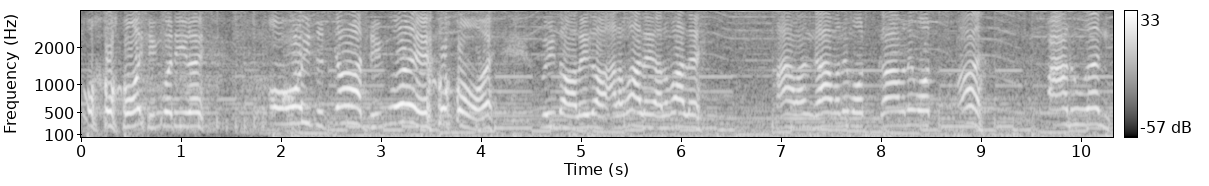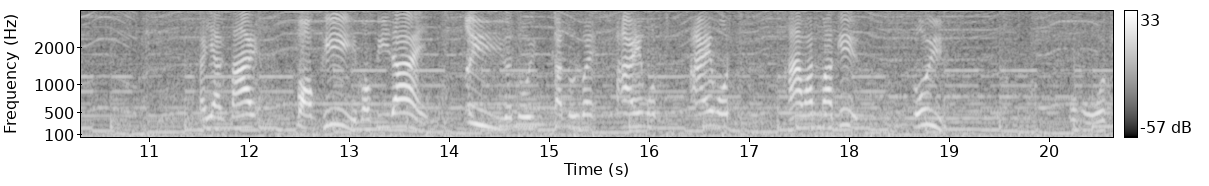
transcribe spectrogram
โอ้โหถึงพอดีเลย โอ้ยสุดยอดถึงเว้ยโอ้โหลุยต่อเลยต่ออารวาสเลยอารวาสเลยฆ่ามันฆ่ามันได้หมดฆ่ามันได้หมดอะมาดูกันใครอยากตายบอกพี่บอกพี่ได้เอ้ยกระตุยกระตุยไปตายให้หมดตายให้หมดฆ่ามันมากี้ลุยโอ้โหโค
